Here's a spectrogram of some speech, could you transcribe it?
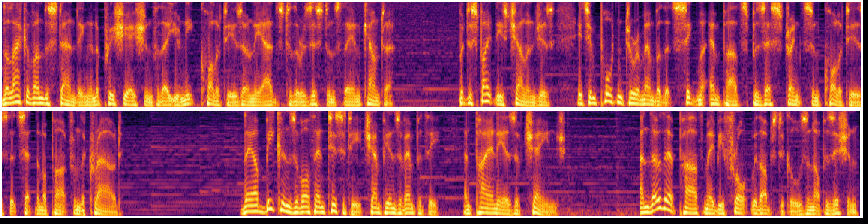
The lack of understanding and appreciation for their unique qualities only adds to the resistance they encounter. But despite these challenges, it's important to remember that Sigma empaths possess strengths and qualities that set them apart from the crowd. They are beacons of authenticity, champions of empathy, and pioneers of change. And though their path may be fraught with obstacles and opposition,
